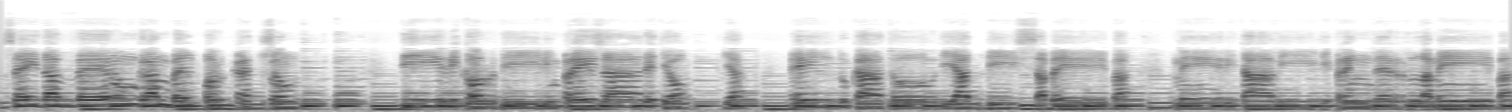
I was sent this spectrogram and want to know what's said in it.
Sei davvero un gran bel porcaccion. Ti ricordi l'impresa d'Etiopia e il ducato di Addis Abeba? Meritavi di prender la meba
